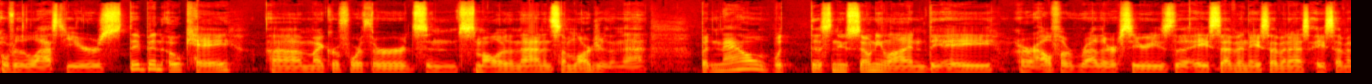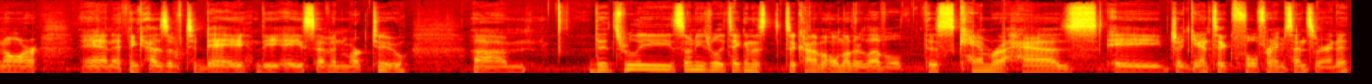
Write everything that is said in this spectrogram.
over the last years. They've been okay, uh, micro four thirds and smaller than that, and some larger than that. But now with this new Sony line, the A or Alpha rather series, the A7, A7S, A7R, and I think as of today, the A7 Mark II. Um, that's really Sony's really taken this to kind of a whole nother level. This camera has a gigantic full frame sensor in it.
